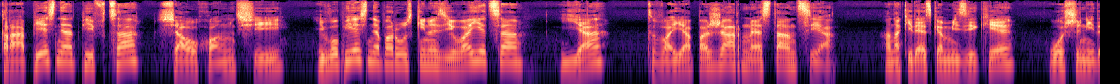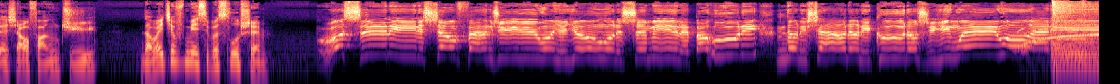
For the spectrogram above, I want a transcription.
Вторая песня от певца Сяо Хуангqi. Его песня по-русски называется «Я – твоя пожарная станция», а на китайском языке «我是你的消防局». Давайте вместе послушаем. 我是你的消防局，我要用我的生命来保护你。当你笑，当你哭，都是因为我 爱你。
